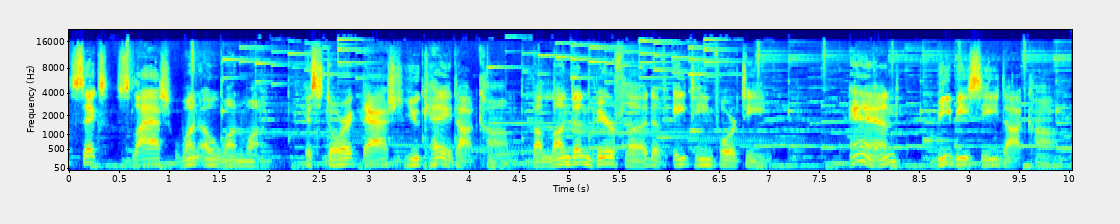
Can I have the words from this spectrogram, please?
6 slash 1011 historic-uk.com the london beer flood of 1814 and bbc.com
